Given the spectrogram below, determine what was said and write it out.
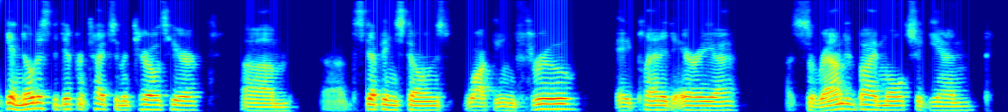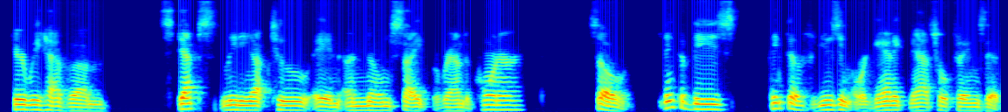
again, notice the different types of materials here. Um, uh, stepping stones walking through a planted area uh, surrounded by mulch again. Here we have um, steps leading up to an unknown site around a corner. So think of these, think of using organic natural things that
